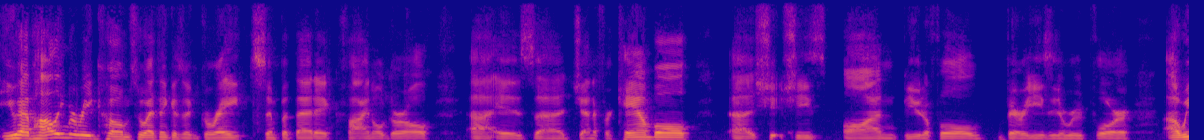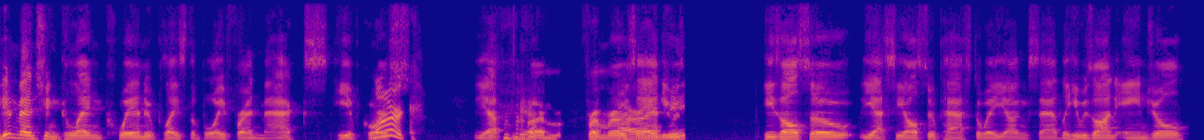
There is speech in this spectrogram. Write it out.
You have Holly Marie Combs, who I think is a great, sympathetic final girl, uh, is uh, Jennifer Campbell. Uh, she, she's on, beautiful, very easy to root for. Uh, we didn't mention Glenn Quinn, who plays the boyfriend Max. He, of course, Mark. Yep, Yeah. from from Roseanne. He was. He's also yes, he also passed away young. Sadly, he was on Angel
